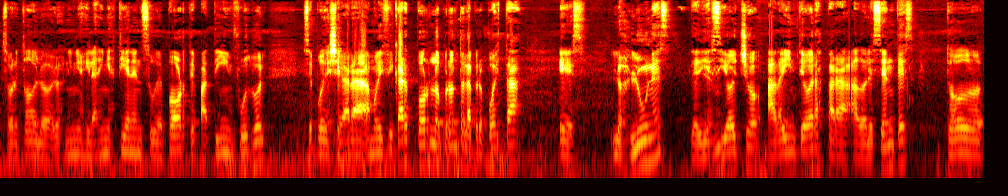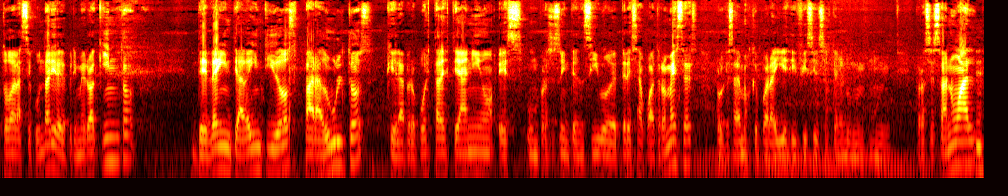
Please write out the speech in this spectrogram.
sobre todo los niños y las niñas tienen su deporte, patín, fútbol, se puede llegar a modificar. Por lo pronto la propuesta es los lunes de 18 a 20 horas para adolescentes, todo, toda la secundaria de primero a quinto, de 20 a 22 para adultos, que la propuesta de este año es un proceso intensivo de 3 a 4 meses, porque sabemos que por ahí es difícil sostener un, proceso anual,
